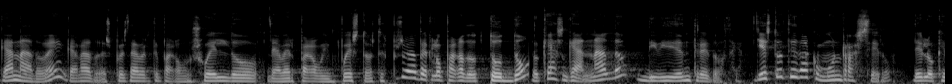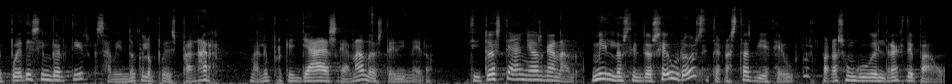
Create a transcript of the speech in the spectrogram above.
ganado, ¿eh? Ganado después de haberte pagado un sueldo, de haber pagado impuestos, después de haberlo pagado todo, lo que has ganado dividido entre 12. Y esto te da como un rasero de lo que puedes invertir sabiendo que lo puedes pagar, ¿vale? Porque ya has ganado este dinero. Si tú este año has ganado 1.200 euros y te gastas 10 euros, pagas un Google Drive de pago.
